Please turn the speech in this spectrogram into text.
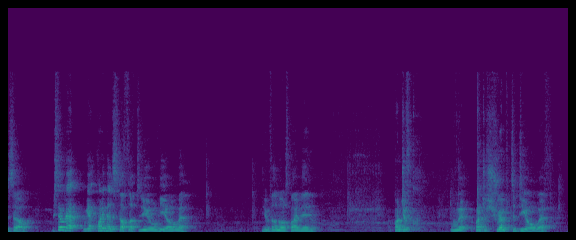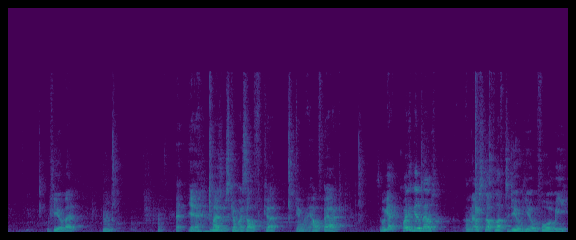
So we still got we got quite a bit of stuff left to do here with here for the most part. Then a bunch of a bunch of shrimp to deal with. I feel that hmm, uh, yeah, might as well just kill myself get my health back. So we got quite a good amount amount of stuff left to do in here before we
